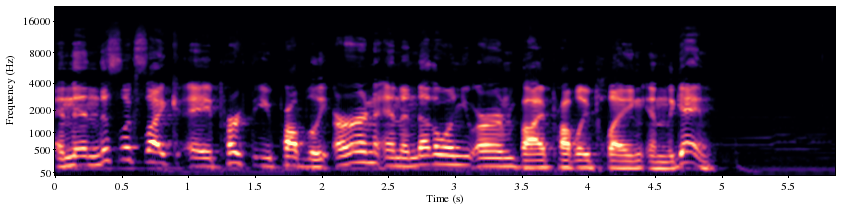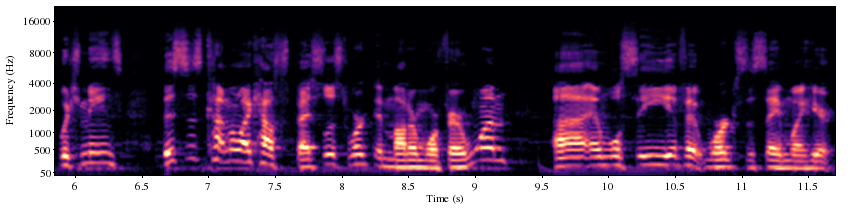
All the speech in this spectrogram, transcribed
And then this looks like a perk that you probably earn, and another one you earn by probably playing in the game. Which means this is kind of like how Specialist worked in Modern Warfare 1, uh, and we'll see if it works the same way here.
